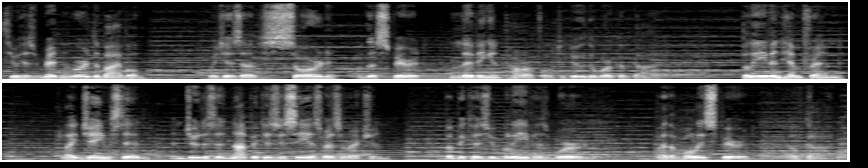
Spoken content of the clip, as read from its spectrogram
through his written word, the Bible, which is a sword of the Spirit, living and powerful to do the work of God. Believe in him, friend, like James did and Judas did, not because you see his resurrection, but because you believe his word by the Holy Spirit of God.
